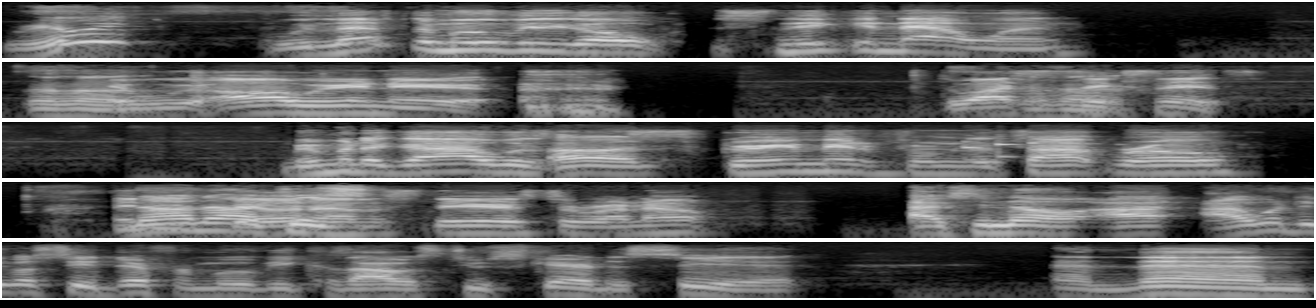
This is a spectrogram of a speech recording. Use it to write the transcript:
Really? We left the movie to go sneak in that one, Uh-huh. and we all were in there to watch Uh-huh. Sixth Sense. Remember the guy was Uh, screaming from the top row, and No, he no, fell down the stairs to run out. Actually, no. I, I went to go see a different movie because I was too scared to see it, and then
